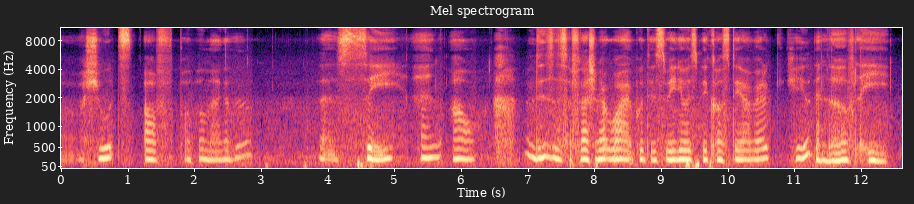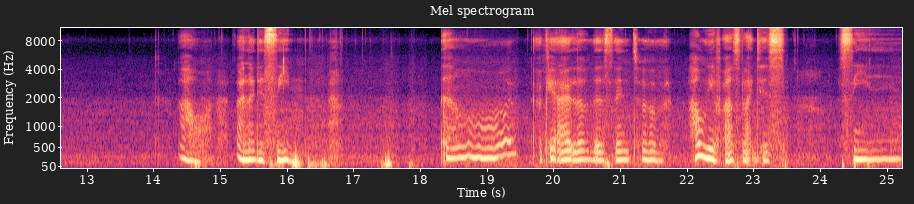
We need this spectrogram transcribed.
uh, shoots of Purple Magazine. Let's see. And oh, this is a flashback. Why I put this video is because they are very cute and lovely. Oh, I like this scene. Oh, okay, I love this scene too. How many of us like this scene?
